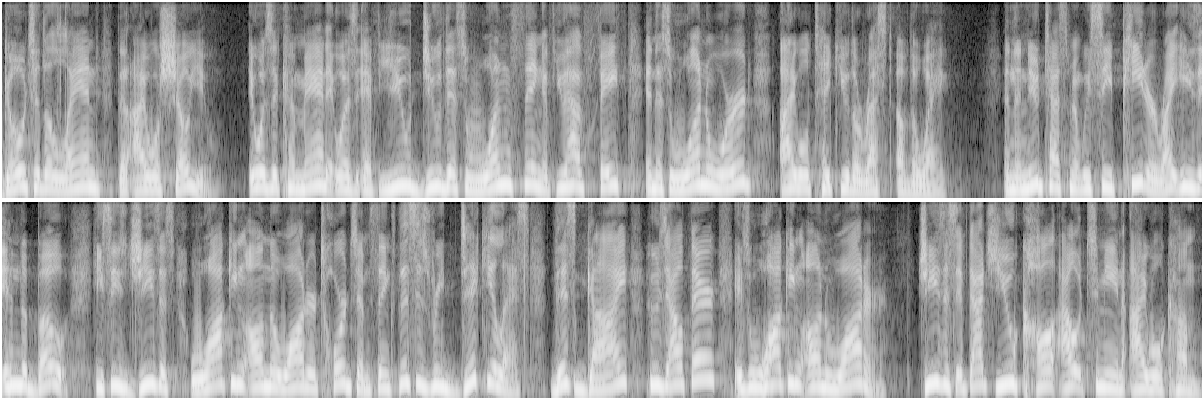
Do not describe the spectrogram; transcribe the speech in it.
go to the land that I will show you. It was a command. It was, if you do this one thing, if you have faith in this one word, I will take you the rest of the way. In the New Testament, we see Peter, right? He's in the boat. He sees Jesus walking on the water towards him, thinks, This is ridiculous. This guy who's out there is walking on water. Jesus, if that's you, call out to me and I will come.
